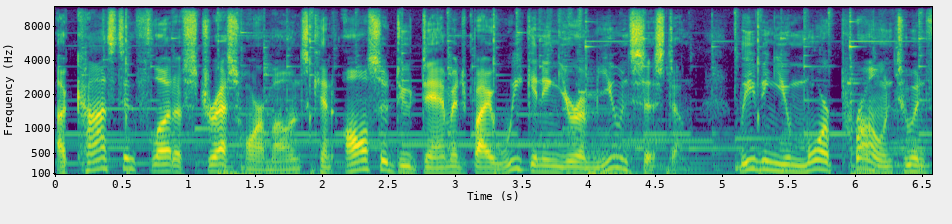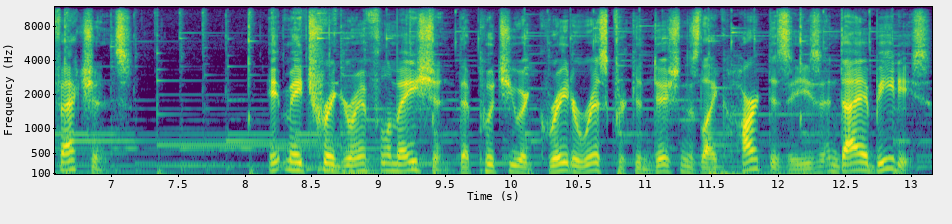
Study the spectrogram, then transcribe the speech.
A constant flood of stress hormones can also do damage by weakening your immune system, leaving you more prone to infections. It may trigger inflammation that puts you at greater risk for conditions like heart disease and diabetes.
